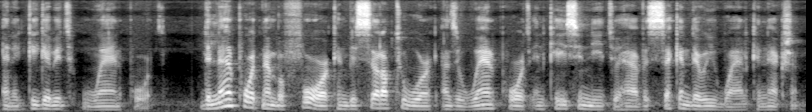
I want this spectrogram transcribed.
and a gigabit WAN port. The LAN port number 4 can be set up to work as a WAN port in case you need to have a secondary WAN connection.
